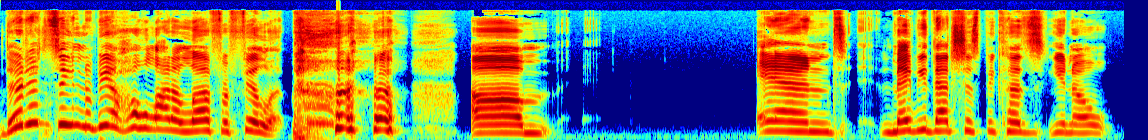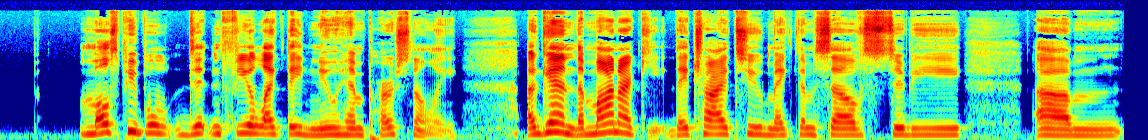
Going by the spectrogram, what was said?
there didn't seem to be a whole lot of love for Philip. um, and maybe that's just because, you know, most people didn't feel like they knew him personally. Again, the monarchy, they try to make themselves to be um,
